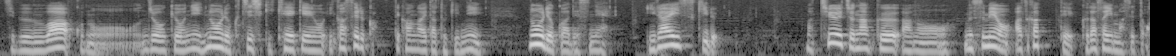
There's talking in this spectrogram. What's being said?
自分はこの状況に能力知識経験を生かせるかって考えた時に能力はですね依頼スキル、まあ、躊躇なくあの娘を預かってくださいませと。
